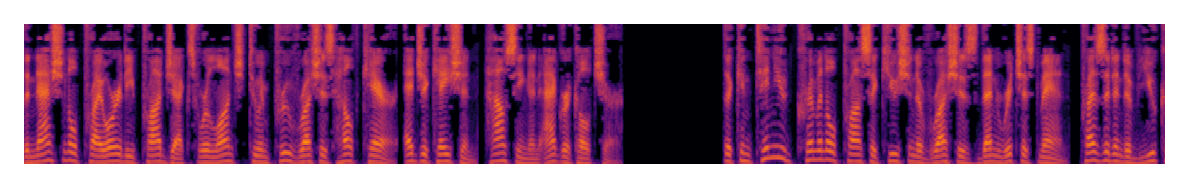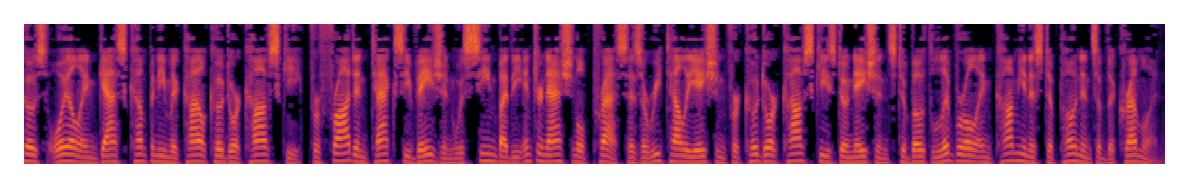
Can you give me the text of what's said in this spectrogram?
the national priority projects were launched to improve Russia's health care, education, housing and agriculture. The continued criminal prosecution of Russia's then richest man, president of Yukos oil and gas company Mikhail Khodorkovsky, for fraud and tax evasion was seen by the international press as a retaliation for Khodorkovsky's donations to both liberal and communist opponents of the Kremlin.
